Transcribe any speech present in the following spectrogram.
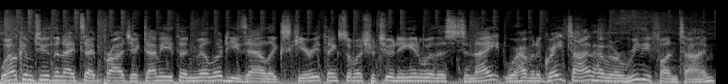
Welcome to the Nightside Project. I'm Ethan Millard. He's Alex Kirry. Thanks so much for tuning in with us tonight. We're having a great time, having a really fun time.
